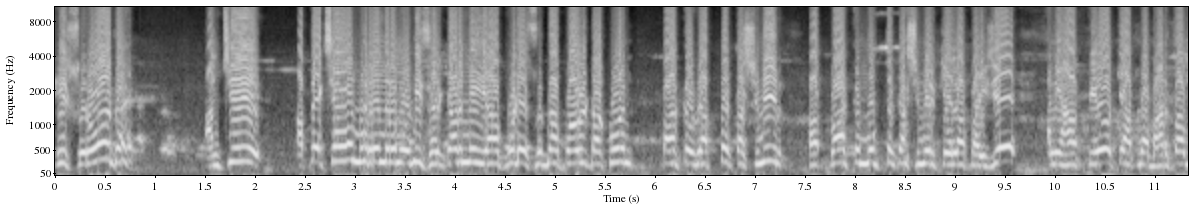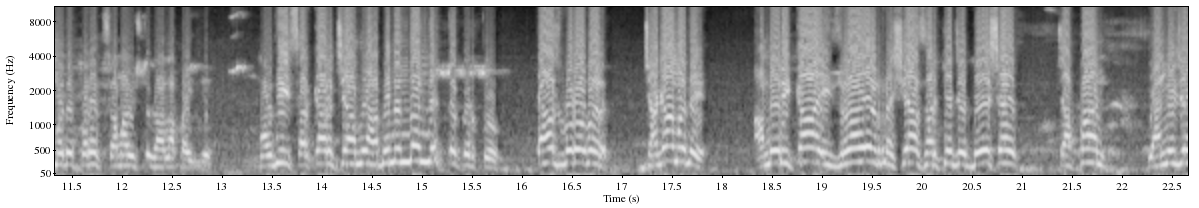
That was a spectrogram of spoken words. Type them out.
ही सुरुवात आहे. आमची अपेक्षा आहे नरेंद्र मोदी सरकारने यापुढे सुद्धा पाऊल टाकून पाक व्याप्त काश्मीर हा पाक मुक्त काश्मीर केला पाहिजे आणि हा पीओके आपल्या भारतामध्ये परत समाविष्ट झाला पाहिजे. मोदी सरकारचे आम्ही अभिनंदन व्यक्त करतो. त्याचबरोबर जगामध्ये अमेरिका इस्रायल रशिया सारखे जे देश आहेत जपान यांनी जे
